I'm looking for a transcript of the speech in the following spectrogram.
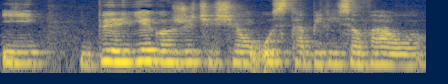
i by jego życie się ustabilizowało.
